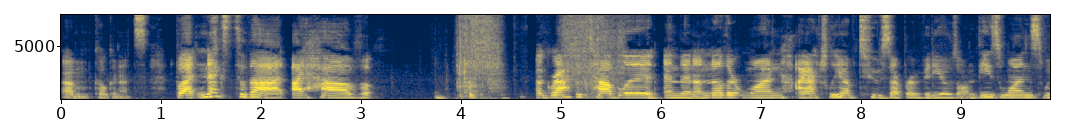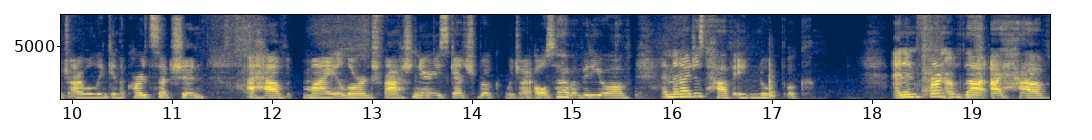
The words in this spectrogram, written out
um, coconuts. But next to that, I have a graphic tablet, and then another one. I actually have two separate videos on these ones, which I will link in the card section. I have my large fashionary sketchbook, which I also have a video of, and then I just have a notebook. And in front of that, I have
